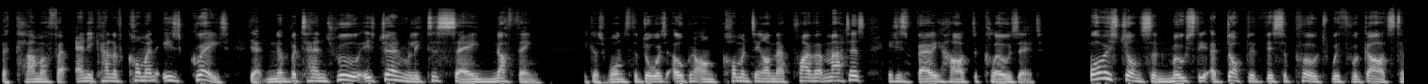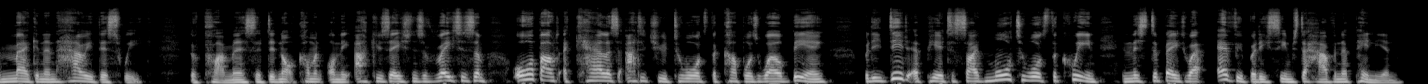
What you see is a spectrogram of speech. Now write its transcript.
The clamour for any kind of comment is great, yet number 10's rule is generally to say nothing because once the door is open on commenting on their private matters, it is very hard to close it. Boris Johnson mostly adopted this approach with regards to Meghan and Harry this week. The Prime Minister did not comment on the accusations of racism or about a careless attitude towards the couple's well being, but he did appear to side more towards the Queen in this debate where everybody seems to have an opinion.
